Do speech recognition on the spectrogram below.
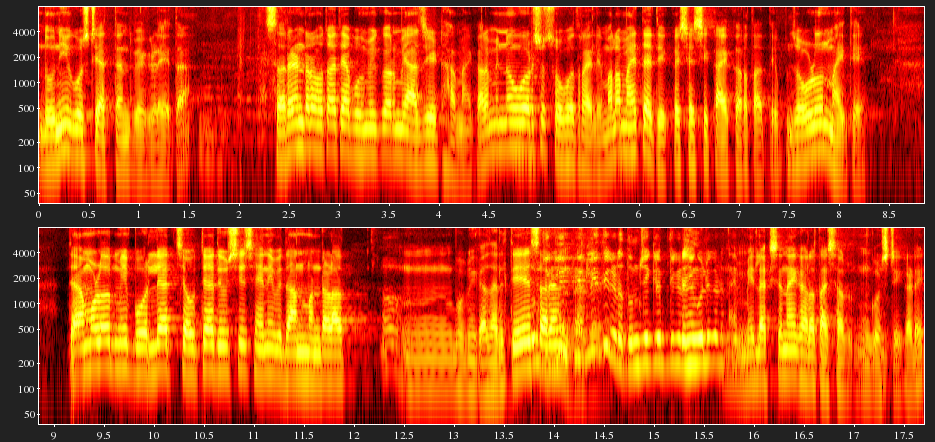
दोन्ही गोष्टी अत्यंत वेगळ्या येतात सरेंडर होता त्या भूमिकेवर मी आजही ठाम आहे. कारण मी नऊ वर्ष सोबत राहिले. मला माहीत आहे ते कशाशी काय करतात ते. जवळून माहिती आहे. त्यामुळं मी बोलल्यात चौथ्या दिवशीच ह्याने विधानमंडळात अं, भूमिका झाली. ते सरेंडर फिरली तिकडे तुमची क्लिप तिकडे हिंगोलीकडे? नाही मी लक्ष नाही घालत अशा गोष्टीकडे.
